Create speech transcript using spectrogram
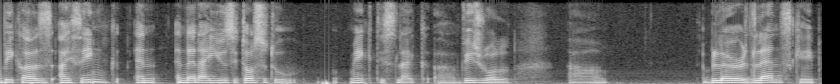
because I think, and and then I use it also to make this like uh, visual uh, blurred landscape.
